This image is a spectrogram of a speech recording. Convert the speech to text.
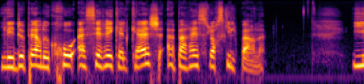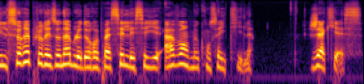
Les deux paires de crocs acérés qu'elle cache apparaissent lorsqu'il parle. Il serait plus raisonnable de repasser l'essayer avant, me conseille-t-il. J'acquiesce.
